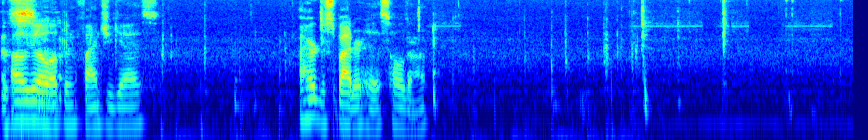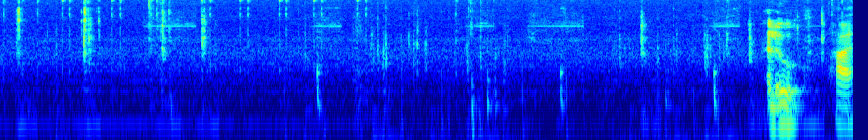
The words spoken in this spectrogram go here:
that's, I'll go uh, up and find you guys. I heard a spider hiss. Hold on. Hello. Hi.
